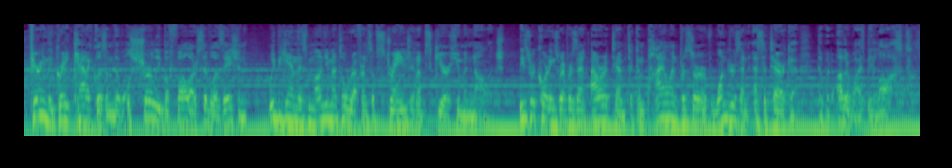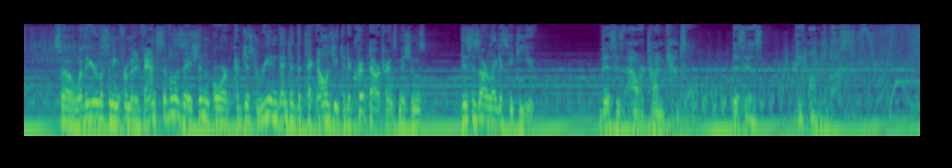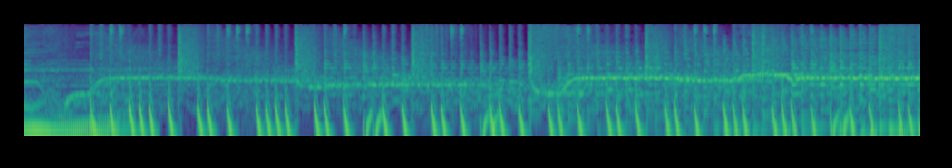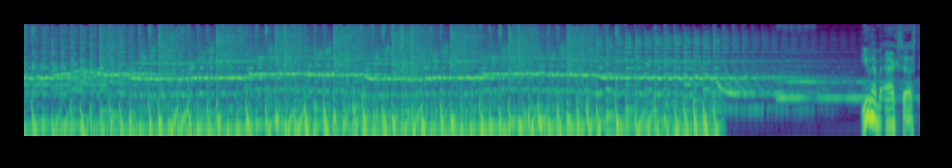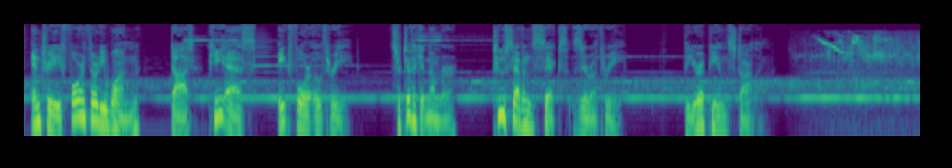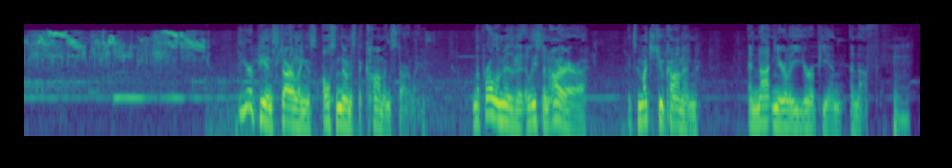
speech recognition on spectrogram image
Fearing the great cataclysm that will surely befall our civilization, we began this monumental reference of strange and obscure human knowledge. These recordings represent our attempt to compile and preserve wonders and esoterica that would otherwise be lost. So whether you're listening from an advanced civilization or have just reinvented the technology to decrypt our transmissions, this is our legacy to you. This is our time capsule. This is the omnibus. You have accessed entry 431.PS8403, certificate number 27603, the European Starling. The European starling is also known as the common starling. And the problem is that, at least in our era, it's much too common and not nearly European enough.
